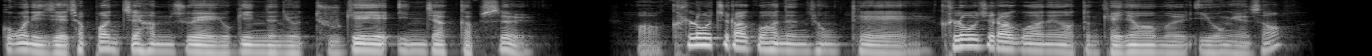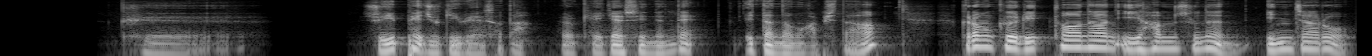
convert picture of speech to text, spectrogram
그건 이제 첫 번째 함수에 여기 있는 이 두 개의 인자 값을 어, close라고 하는 형태, close라고 하는 어떤 개념을 이용해서 그 주입해 주기 위해서다. 이렇게 얘기할 수 있는데 일단 넘어갑시다 그러면 그 return한 이 함수는 인자로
